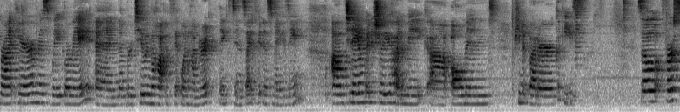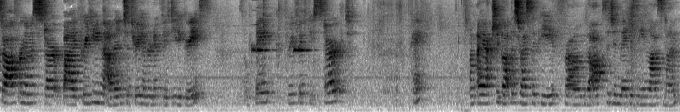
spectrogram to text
Brandt here, Miss Whey Gourmet, and number two in the Hot and Fit 100, thanks to Inside Fitness Magazine. Um, today I'm going to show you how to make uh, almond peanut butter cookies. So first off, we're going to start by preheating the oven to 350 degrees. So bake, 350 start. Okay. Um, I actually got this recipe from the Oxygen magazine last month.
